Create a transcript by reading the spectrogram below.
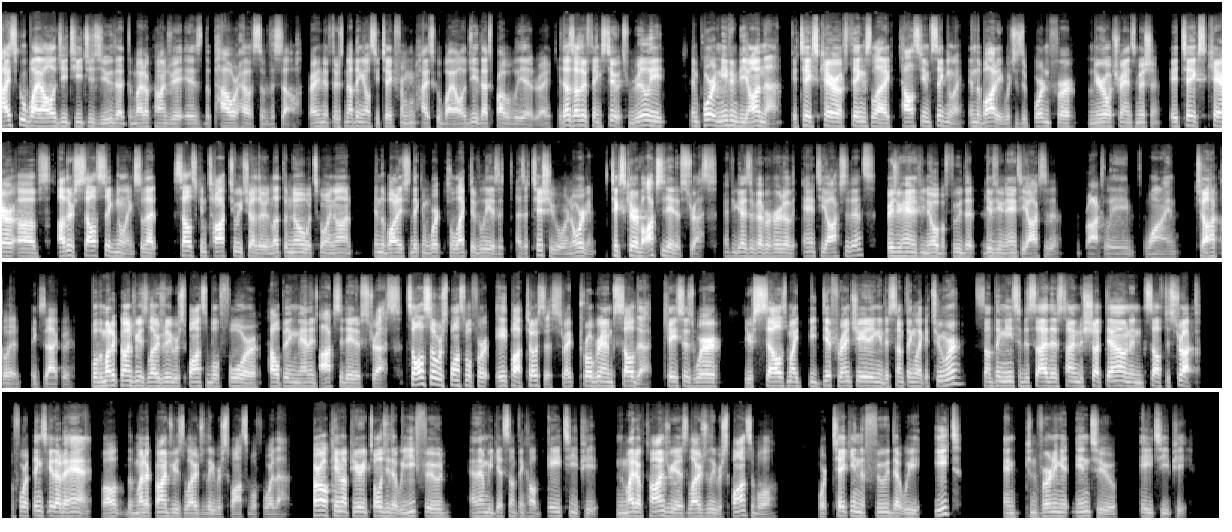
high school biology teaches you that the mitochondria is the powerhouse of the cell, right? And if there's nothing else you take from high school biology, that's probably it, right? It does other things too. It's really important even beyond that. It takes care of things like calcium signaling in the body, which is important for neurotransmission. It takes care of other cell signaling so that cells can talk to each other and let them know what's going on in the body so they can work collectively as a, as a tissue or an organ. It takes care of oxidative stress. If you guys have ever heard of antioxidants, raise your hand if you know of a food that gives you an antioxidant. Broccoli, wine, chocolate, exactly. Well, the mitochondria is largely responsible for helping manage oxidative stress. It's also responsible for apoptosis, right? Programmed cell death, cases where your cells might be differentiating into something like a tumor. Something needs to decide that it's time to shut down and self-destruct before things get out of hand. Well, the mitochondria is largely responsible for that. Carl came up here, he told you that we eat food and then we get something called ATP. And the mitochondria is largely responsible for taking the food that we eat and converting it into ATP.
